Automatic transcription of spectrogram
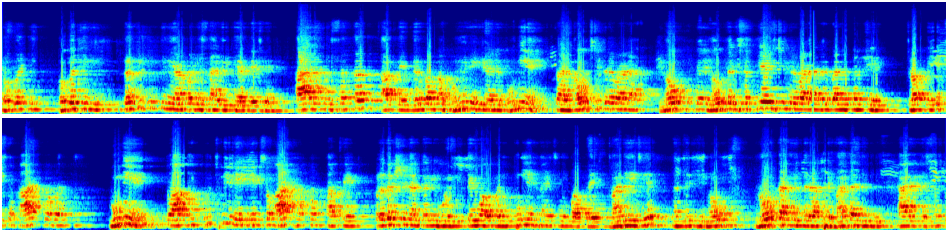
ભગવતી, ભગવતીની પ્રતિકૃતિની આપણને આપે છે. આ રીતે સતત આપણે ગરબામાં ઘૂમી રહીએ અને નવ છિદ્ર નવ નવ તરી સત્યાવીસ છિદ્ર એકસો આઠ વખત ઘૂમીએ તો આખી પૃથ્વીને એકસો આઠ વખત આપણે પ્રદક્ષિણા કરી હોય તેવું આપણને પુણ્ય થાય છે, એવું આપણે માનીએ છીએ. અને તેથી નવ નોરતાની અંદર આપણે માતાજીની આ રીતે સતત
